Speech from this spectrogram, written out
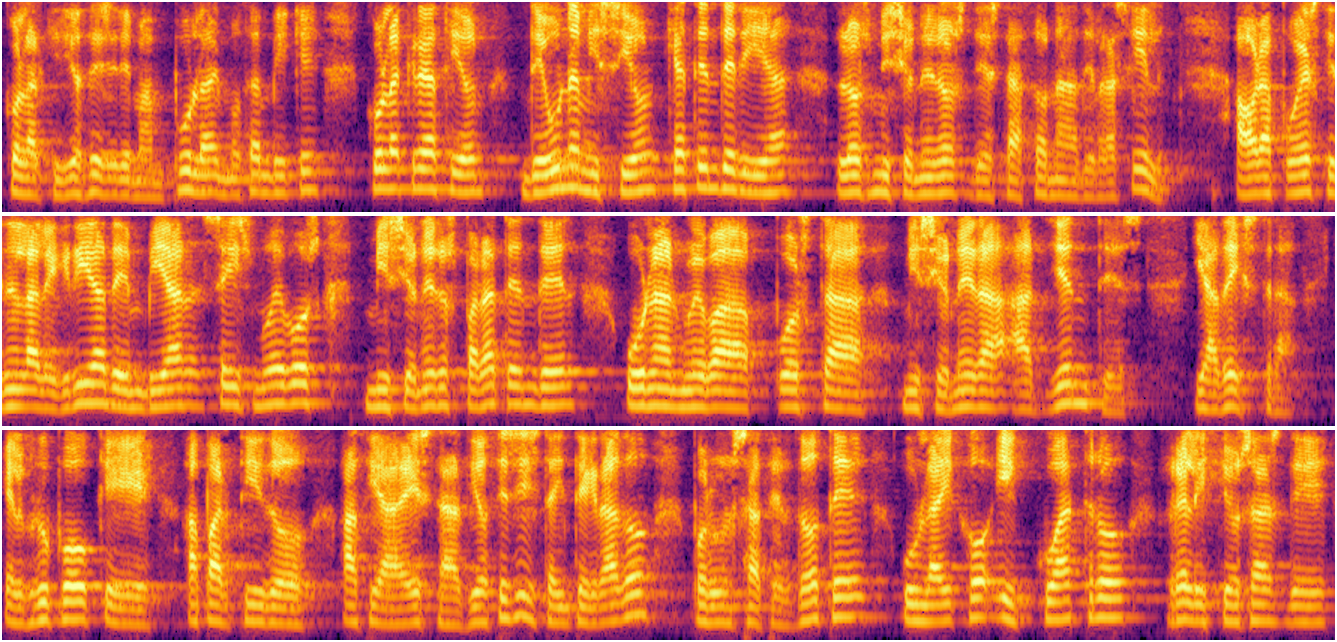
con la arquidiócesis de Mampula, en Mozambique, con la creación de una misión que atendería los misioneros de esta zona de Brasil. Ahora pues tienen la alegría de enviar seis nuevos misioneros para atender una nueva posta misionera a Dientes y a Dextra. El grupo que ha partido hacia esta diócesis está integrado por un sacerdote, un laico y cuatro religiosas de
